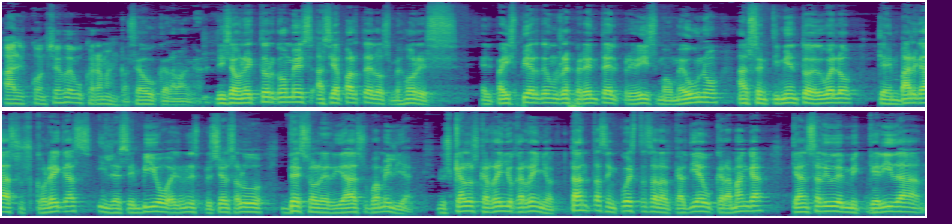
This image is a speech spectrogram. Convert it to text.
al Consejo de Bucaramanga. Consejo de Bucaramanga. Dice, don Héctor Gómez hacía parte de los mejores. El país pierde un referente del periodismo. Me uno al sentimiento de duelo que embarga a sus colegas y les envío un especial saludo de solidaridad a su familia. Luis Carlos Carreño Carreño, tantas encuestas a la alcaldía de Bucaramanga que han salido de mi querida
